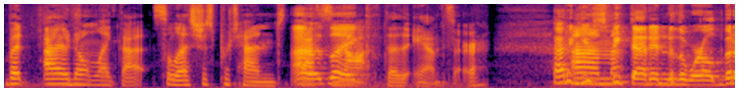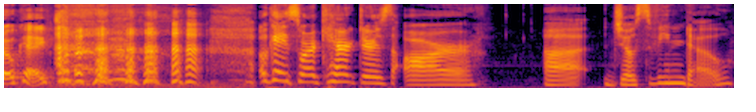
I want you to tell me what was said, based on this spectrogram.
But I don't like that. So let's just pretend that's I was like, not the answer. How do you um, speak that into the world? But okay. okay, so our characters are uh, Josephine Doe,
